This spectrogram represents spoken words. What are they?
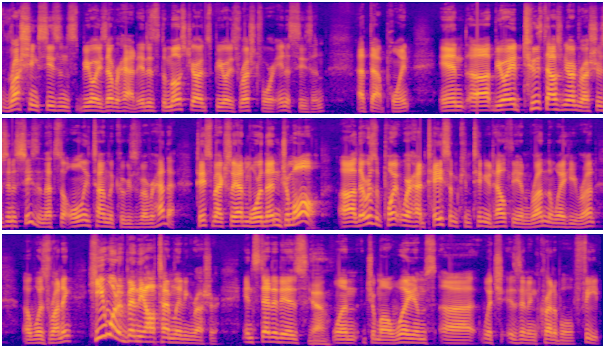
rushing seasons BYU's ever had. It is the most yards BYU's rushed for in a season at that point. And uh, BYU had 2,000 yard rushers in a season. That's the only time the Cougars have ever had that. Taysom actually had more than Jamaal. Uh, there was a point where had Taysom continued healthy and run the way he run uh, was running, he would have been the all-time leading rusher. Instead, it is Yeah. one Jamaal Williams, uh, which is an incredible feat.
